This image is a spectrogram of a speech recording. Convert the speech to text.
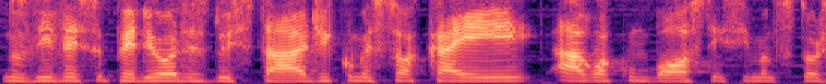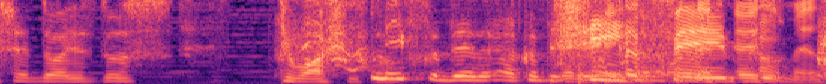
nos níveis superiores do estádio e começou a cair água com bosta em cima dos torcedores dos, de Washington. Nem fudendo, aconteceu. Sim. isso. Aconteceu Perfeito. isso mesmo.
